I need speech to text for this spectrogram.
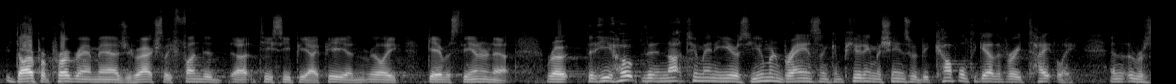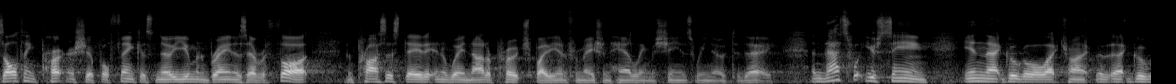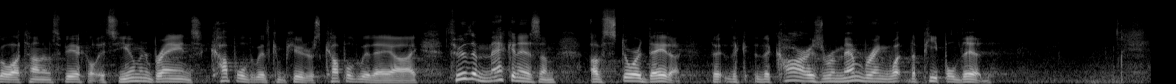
DARPA program manager who actually funded uh, TCP/IP and really gave us the internet, wrote that he hoped that in not too many years, human brains and computing machines would be coupled together very tightly, and that the resulting partnership will think as no human brain has ever thought and process data in a way not approached by the information handling machines we know today. And that's what you're seeing in that Google electronic, that Google autonomous vehicle. It's human brains coupled with computers, coupled with AI, through the mechanism of stored data. The, the, the car is remembering what the people did.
